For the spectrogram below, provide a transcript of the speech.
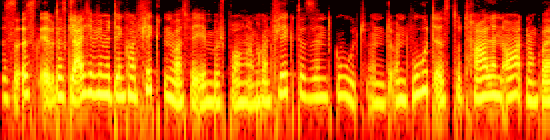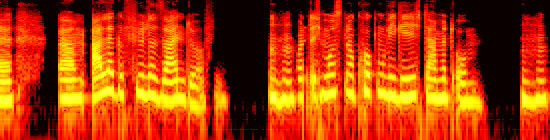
das ist das Gleiche wie mit den Konflikten, was wir eben besprochen haben. Konflikte sind gut und, und Wut ist total in Ordnung, weil ähm, alle Gefühle sein dürfen. Mhm. Und ich muss nur gucken, wie gehe ich damit um. Mhm.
